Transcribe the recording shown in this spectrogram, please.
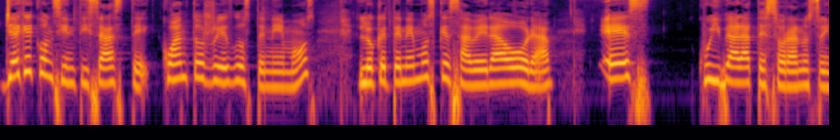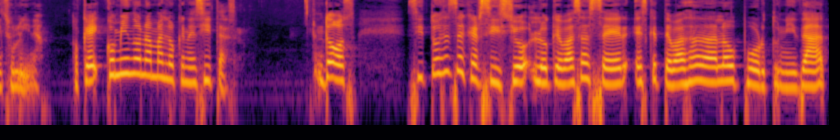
Ya que concientizaste cuántos riesgos tenemos, lo que tenemos que saber ahora es cuidar, atesorar nuestra insulina, ¿ok? Comiendo nada más lo que necesitas. Dos, si tú haces ejercicio, lo que vas a hacer es que te vas a dar la oportunidad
